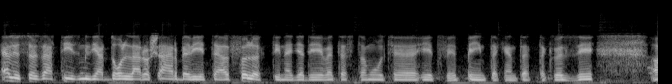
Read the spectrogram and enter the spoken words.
Először zárt 10 milliárd dolláros árbevétel fölötti negyedévet, ezt a múlt eh, hétfőn pénteken tette közzé. A,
